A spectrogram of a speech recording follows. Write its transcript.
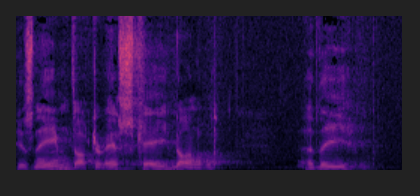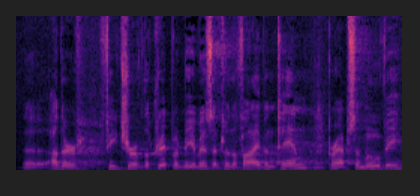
his name, Dr. S.K. Donald. Uh, the uh, other feature of the trip would be a visit to the 5 and 10, perhaps a movie,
